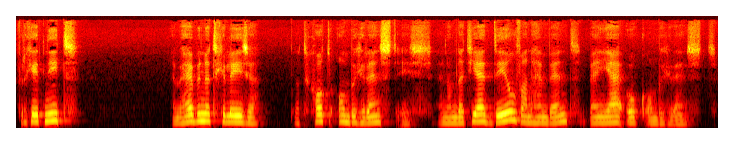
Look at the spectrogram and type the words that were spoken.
Vergeet niet, en we hebben het gelezen, dat God onbegrensd is. En omdat jij deel van Hem bent, ben jij ook onbegrensd.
